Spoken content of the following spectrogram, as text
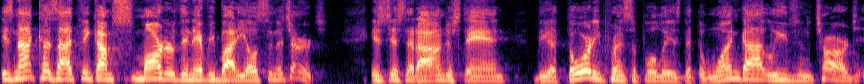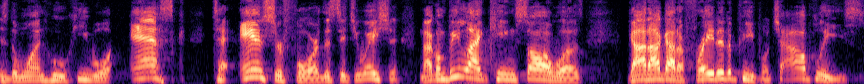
It's not cuz I think I'm smarter than everybody else in the church. It's just that I understand the authority principle is that the one God leaves in charge is the one who he will ask to answer for the situation. Not going to be like King Saul was. God, I got afraid of the people. Child, please.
